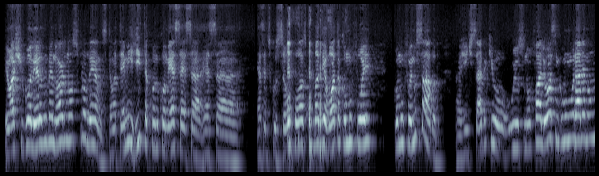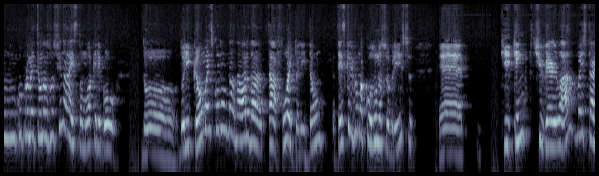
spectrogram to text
Eu acho que o goleiro é o menor dos nossos problemas. Então até me irrita quando começa essa, essa, essa discussão após uma derrota como foi, como foi no sábado. A gente sabe que o Wilson não falhou, assim como o Muralha não, não comprometeu nas duas finais. Tomou aquele gol do, do Nicão, mas quando na, na hora da. tá afoito ali. Então, até escrevi uma coluna sobre isso. É, que quem estiver lá vai estar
